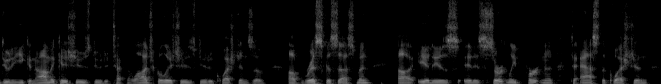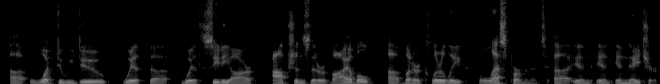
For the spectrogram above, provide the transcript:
due to economic issues, due to technological issues, due to questions of, of risk assessment. Uh, it is it is certainly pertinent to ask the question: uh, What do we do with uh, with CDR options that are viable but are clearly less permanent in in in nature?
